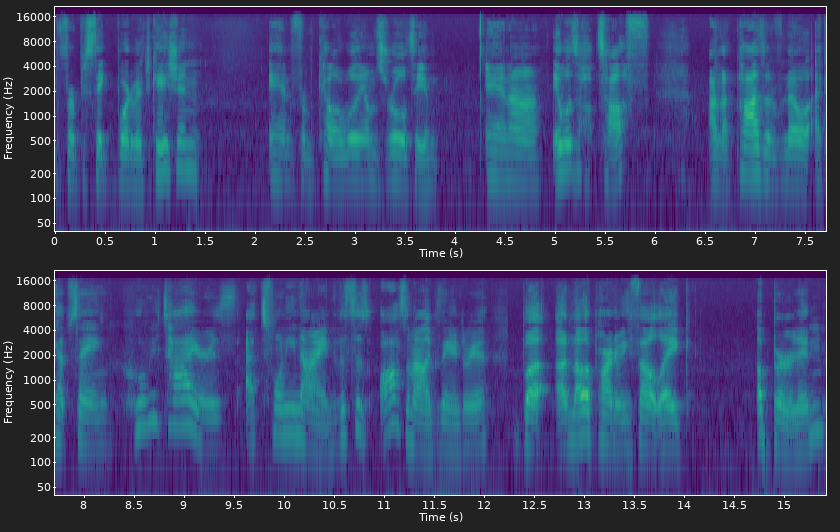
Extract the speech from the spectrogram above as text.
for Passaic Board of Education and from Keller Williams Realty. And uh, it was tough. On a positive note, I kept saying, who retires at 29? This is awesome, Alexandria. But another part of me felt like a burden.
